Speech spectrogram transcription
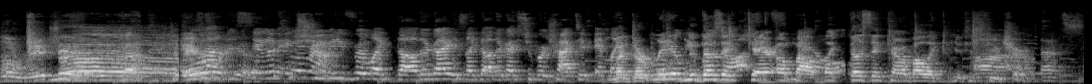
A rich. Uh, It's the same extremity for like the other guy. is like the other guy's super attractive and like But dirt- literally Who doesn't care about like doesn't care about like his, his Uh, future. that's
